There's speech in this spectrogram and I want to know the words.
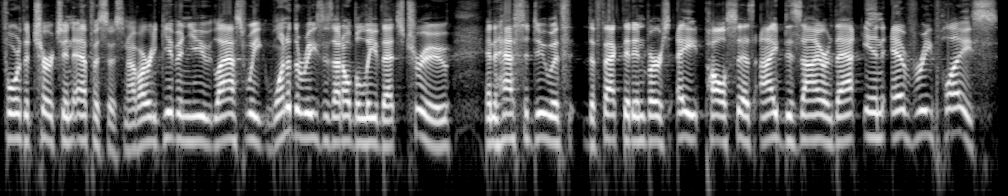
for the church in Ephesus. And I've already given you last week one of the reasons I don't believe that's true, and it has to do with the fact that in verse 8, Paul says, I desire that in every place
